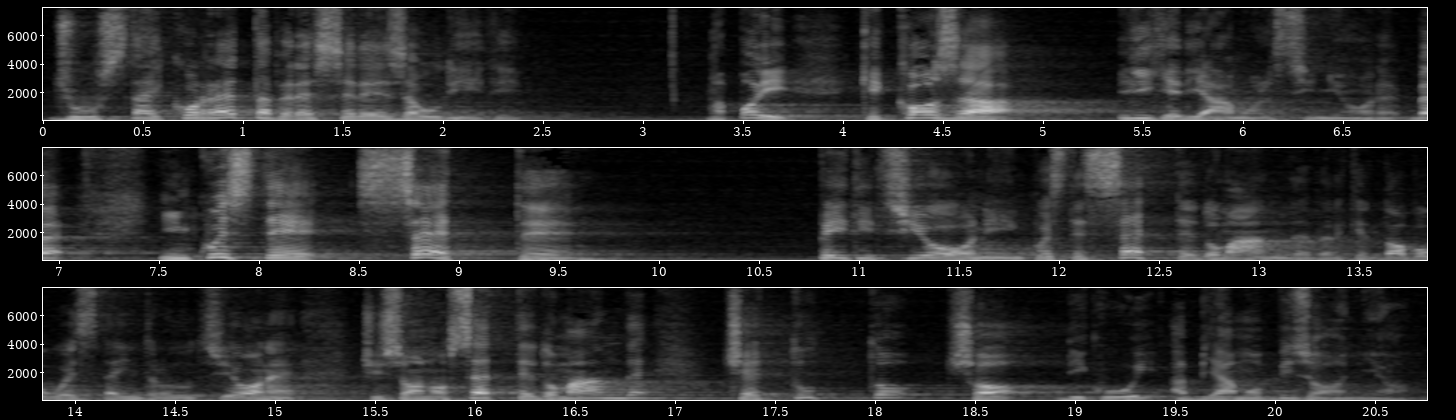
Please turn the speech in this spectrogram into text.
giusta e corretta per essere esauditi. Ma poi che cosa gli chiediamo al Signore? Beh, in queste sette petizioni, in queste sette domande, perché dopo questa introduzione ci sono sette domande, c'è tutto ciò di cui abbiamo bisogno.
